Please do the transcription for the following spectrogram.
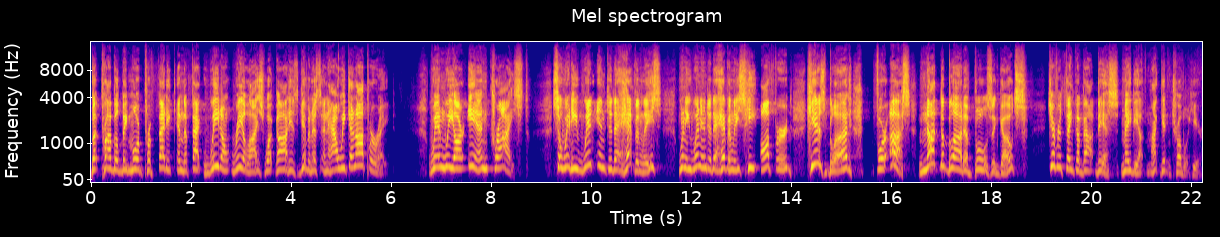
but probably more prophetic in the fact we don't realize what God has given us and how we can operate when we are in Christ. So when he went into the heavenlies, when he went into the heavenlies, he offered his blood for us, not the blood of bulls and goats. Do you ever think about this? Maybe I might get in trouble here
